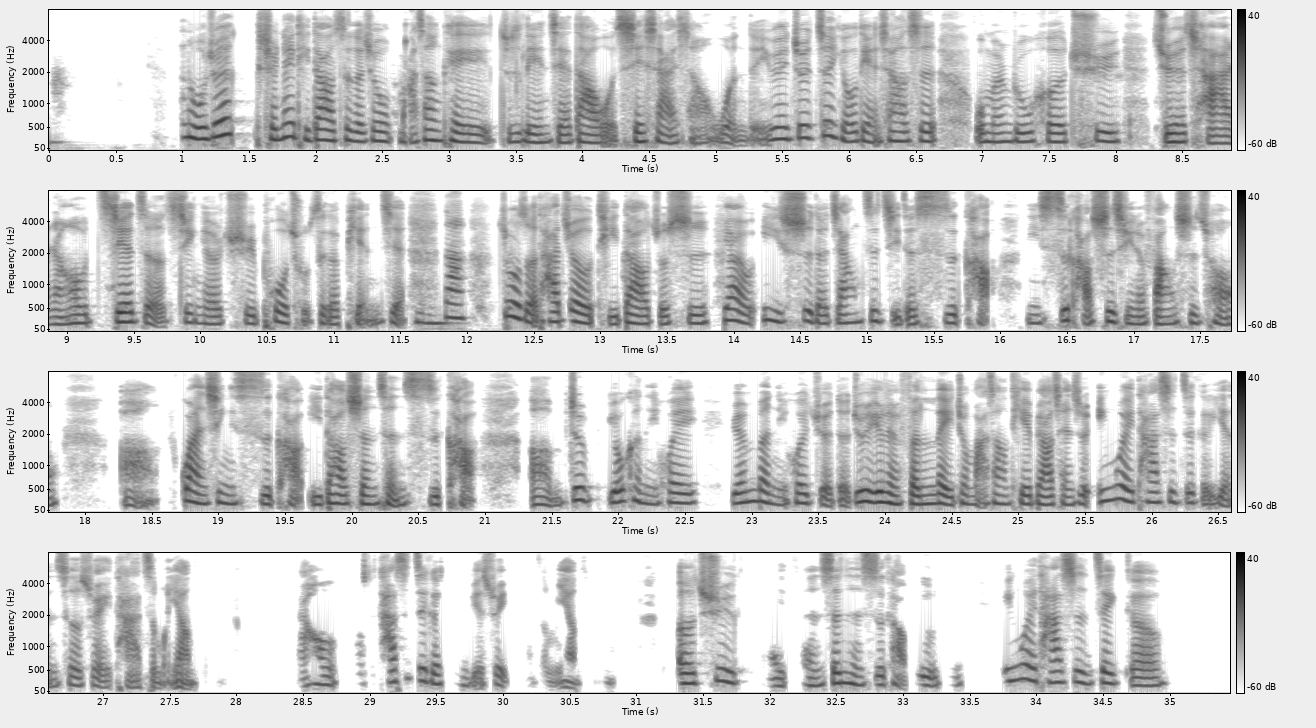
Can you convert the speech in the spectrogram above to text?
嗯，我觉得学内提到这个，就马上可以就是连接到我接下来想要问的，因为就这有点像是我们如何去觉察，然后接着进而去破除这个偏见。嗯。那作者他就有提到，就是要有意识的将自己的思考，你思考事情的方式从啊、呃、惯性思考移到深层思考，嗯、呃，就有可能你会。原本你会觉得就是有点分类，就马上贴标签，就因为它是这个颜色，所以它怎么样？然后或是它是这个性别，所以它怎么样？而去改成深层思考，比如说，因为它是这个，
